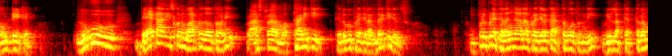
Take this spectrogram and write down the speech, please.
అవుట్డేటెడ్ నువ్వు బేటా తీసుకొని వార్తలు చదువుతావని రాష్ట్ర మొత్తానికి తెలుగు ప్రజలందరికీ తెలుసు. ఇప్పుడిప్పుడే తెలంగాణ ప్రజలకు అర్థమవుతుంది వీళ్ళ పెత్తనం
